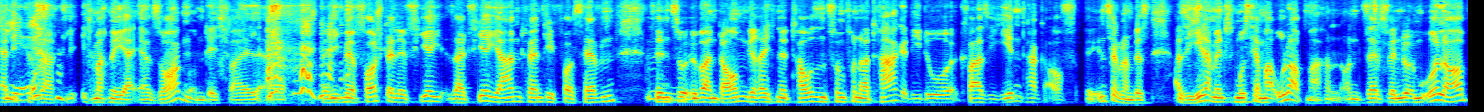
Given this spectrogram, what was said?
ehrlich gesagt, ich mache mir ja eher Sorgen um dich, weil äh, wenn ich mir vorstelle, vier, seit vier Jahren 24-7 sind mhm. so über den Daumen gerechnet 1500 Tage, die du quasi jeden Tag auf Instagram bist. Also jeder Mensch muss ja mal Urlaub machen. Und selbst wenn du im Urlaub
